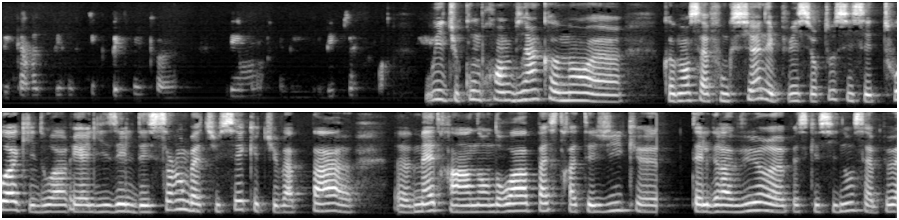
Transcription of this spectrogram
Les caractéristiques techniques euh, des montres et des, des pièces. Quoi. Oui, tu comprends bien comment, euh, comment ça fonctionne. Et puis surtout, si c'est toi qui dois réaliser le dessin, bah, tu sais que tu vas pas euh, mettre à un endroit pas stratégique euh, telle gravure, euh, parce que sinon ça peut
